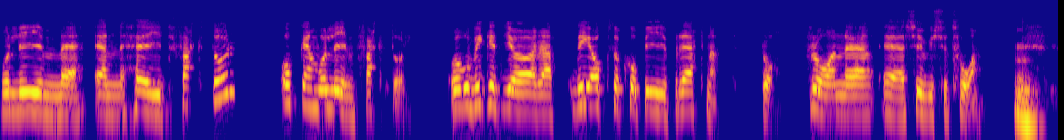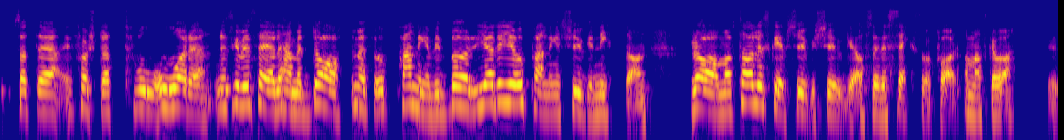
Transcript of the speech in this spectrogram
volym, en höjdfaktor och en volymfaktor. Och vilket gör att det är också KPI-uppräknat då från eh, eh 2022. Mm. Så att de första två åren, nu ska vi säga det här med datumet för upphandlingen. Vi började ju upphandlingen 2019. Ramavtalet skrevs 2020 och så är det sex år kvar om man ska vara eh,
